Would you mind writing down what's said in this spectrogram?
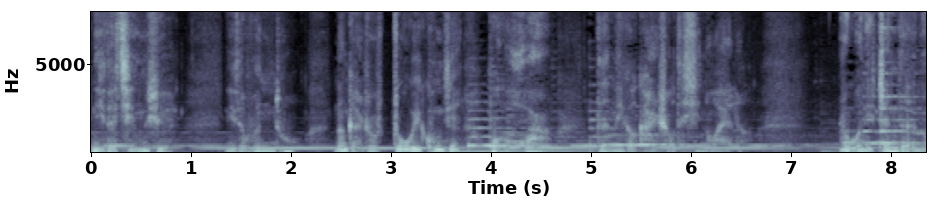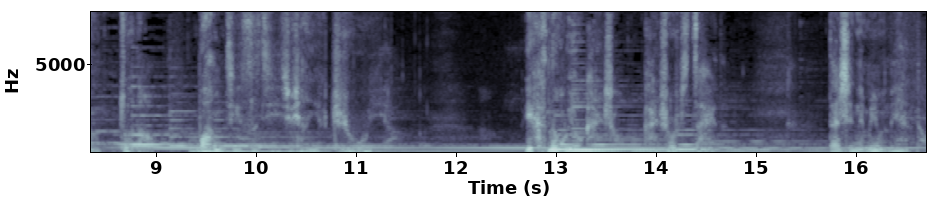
你的情绪，你的温度，能感受周围空间，包括花的那个感受的喜怒哀乐。如果你真的能做到忘记自己，就像一个植物一样，也可能会有感受，感受是在的，但是你没有念头。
